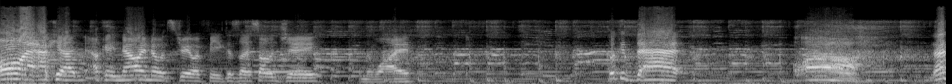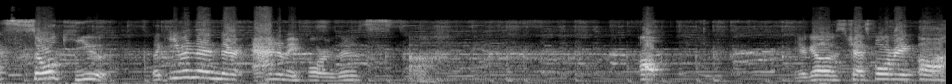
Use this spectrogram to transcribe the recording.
Oh, I, okay, I, okay. Now I know it's JYP because I saw the J and the Y. Look at that. Ah, that's so cute. Like even in their anime form, there's. ah. Oh, here goes transforming. Oh,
